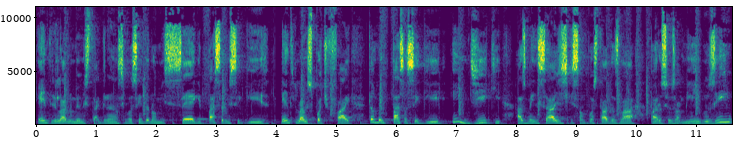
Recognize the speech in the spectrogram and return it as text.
Entre lá no meu Instagram, se você ainda não me segue, passa a me seguir. Entre lá no Spotify, também passa a seguir. Indique as mensagens que são postadas lá para os seus amigos e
